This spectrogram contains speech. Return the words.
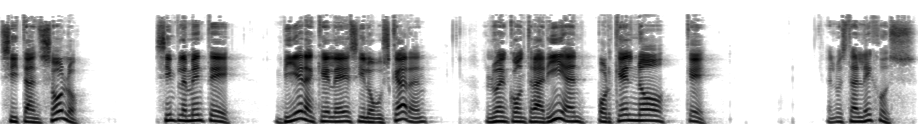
si tan solo simplemente vieran que Él es y lo buscaran, lo encontrarían porque Él no, ¿qué? Él no está lejos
